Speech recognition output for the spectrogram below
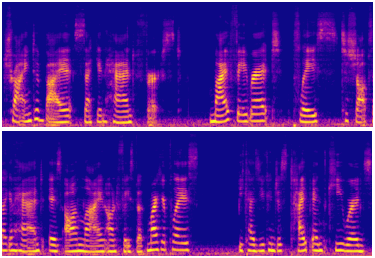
trying to buy it secondhand first my favorite place to shop secondhand is online on Facebook Marketplace because you can just type in keywords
